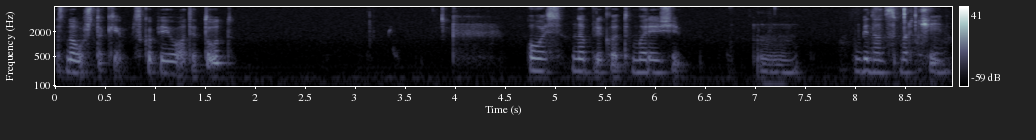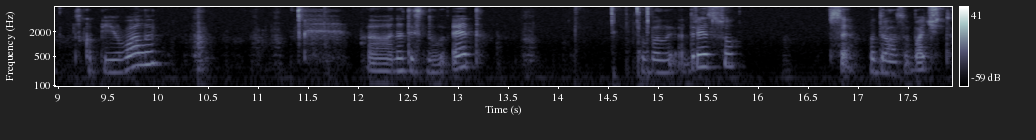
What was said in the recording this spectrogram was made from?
знову ж таки скопіювати тут. Ось, наприклад, в мережі Binance Smart Chain скопіювали, е, натиснули Add, ввели адресу. Все, одразу, бачите?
